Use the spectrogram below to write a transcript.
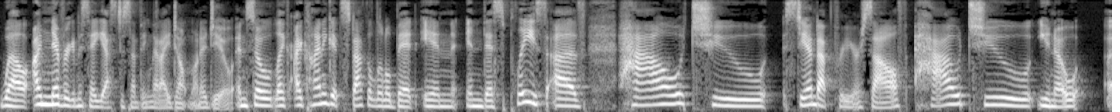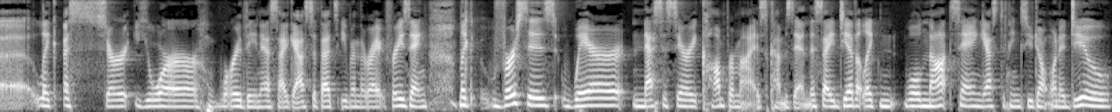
well, I'm never going to say yes to something that I don't want to do. And so like I kind of get stuck a little bit in in this place of how to stand up for yourself, how to, you know, uh, like assert your worthiness, I guess, if that's even the right phrasing, like versus where necessary compromise comes in. This idea that, like, well, not saying yes to things you don't want to do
